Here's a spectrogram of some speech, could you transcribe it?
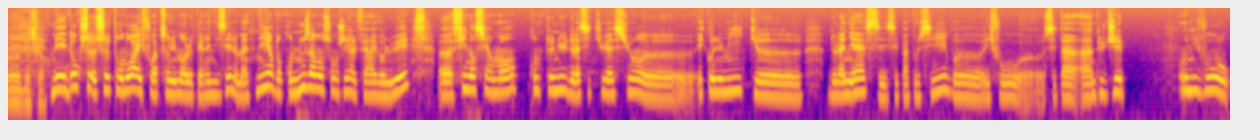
Ouais, bien sûr. Mais donc ce, ce tournoi, il faut absolument le pérenniser, le maintenir. Donc on- nous avons songé à le faire évoluer Euh, financièrement. Compte tenu de la situation euh, économique euh, de la Nièvre, c'est c'est pas possible. Euh, il faut, euh, c'est un, un budget au niveau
